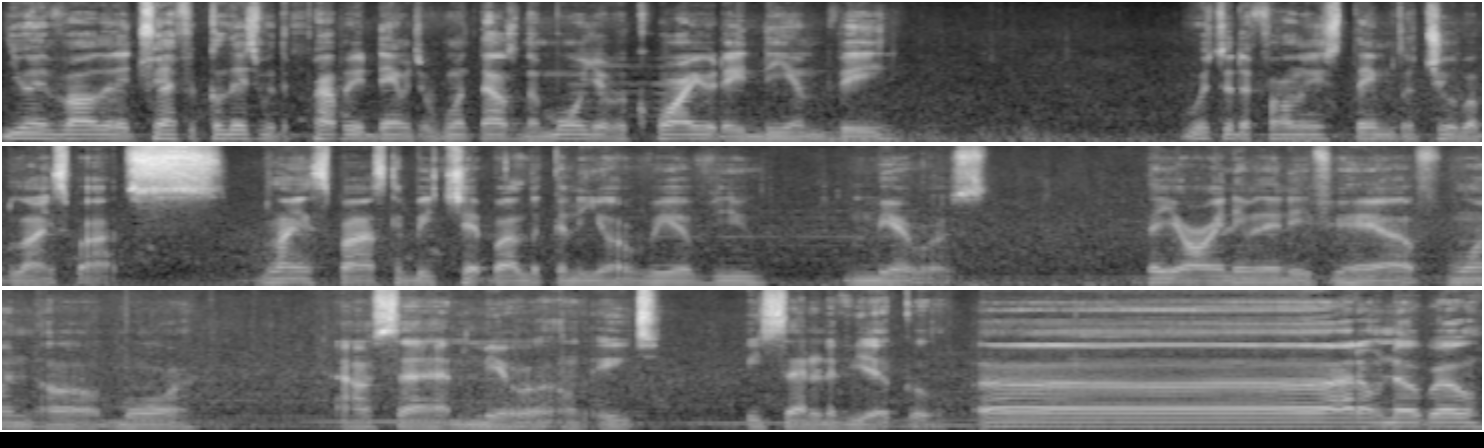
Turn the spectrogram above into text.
You're involved in a traffic collision with a property damage of 1,000 or more. You're required a DMV. Which of the following statements are true about blind spots? Blind spots can be checked by looking in your rear view mirrors. They are eliminated if you have one or more outside mirror on each each side of the vehicle. Uh, I don't know, bro.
